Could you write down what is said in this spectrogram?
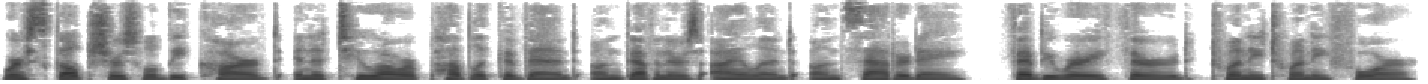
where sculptures will be carved in a two-hour public event on Governor's Island on Saturday, February 3, 2024.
